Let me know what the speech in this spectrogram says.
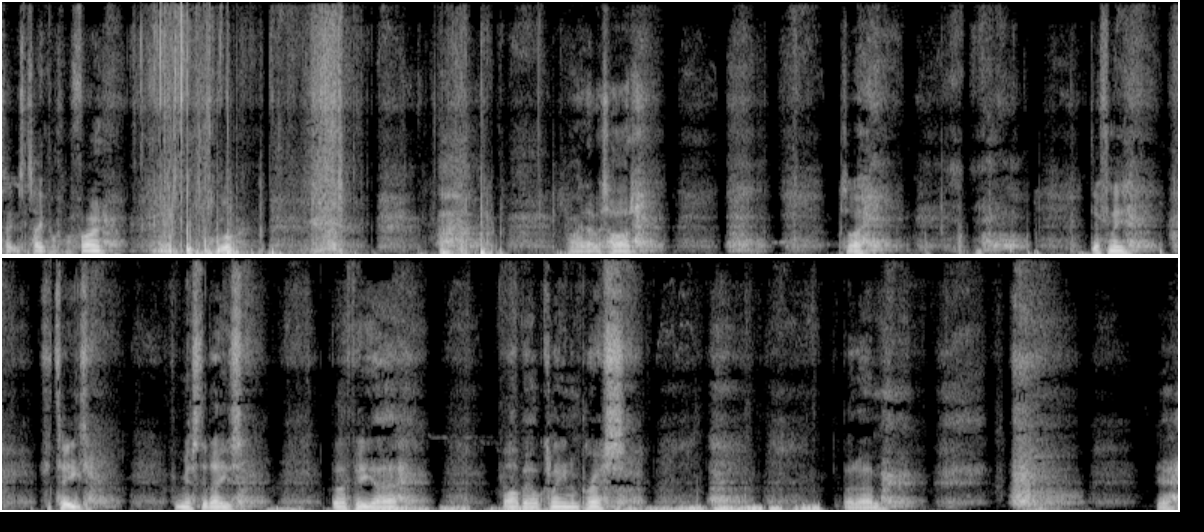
Take this tape off my phone. Alright, that was hard. So, definitely fatigued from yesterday's burpee uh, barbell clean and press. But um, yeah,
